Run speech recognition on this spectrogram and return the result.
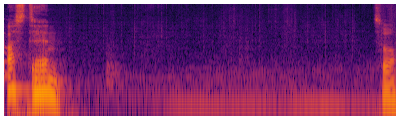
Was denn? So.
